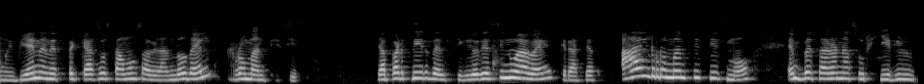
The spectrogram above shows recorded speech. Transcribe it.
Muy bien, en este caso estamos hablando del romanticismo. Y a partir del siglo XIX, gracias al romanticismo, empezaron a surgir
